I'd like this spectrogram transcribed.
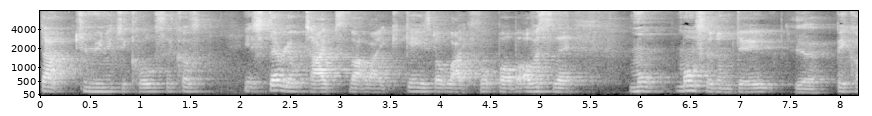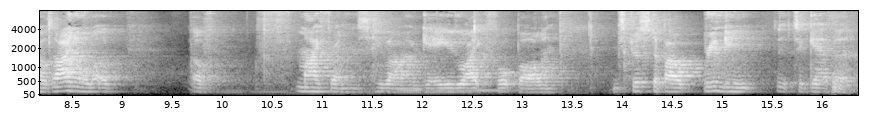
that community closer because it's stereotypes that like gays don't like football but obviously mo- most of them do Yeah. because I know a lot of, of my friends who are gay who like football and it's just about bringing it together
